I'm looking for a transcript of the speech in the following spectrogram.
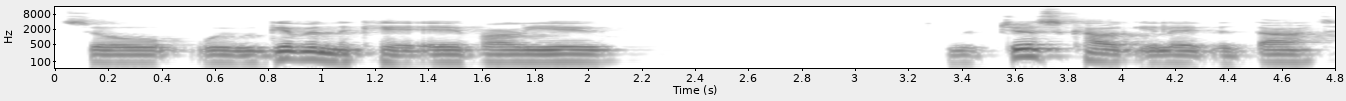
So we were given the Ka value, We've just calculated that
